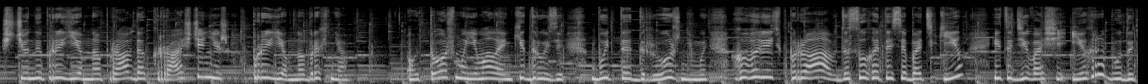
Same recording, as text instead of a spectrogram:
що неприємна правда краще, ніж приємна брехня. Отож, мої маленькі друзі, будьте дружніми, говоріть правду, слухайтеся батьків, і тоді ваші ігри будуть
